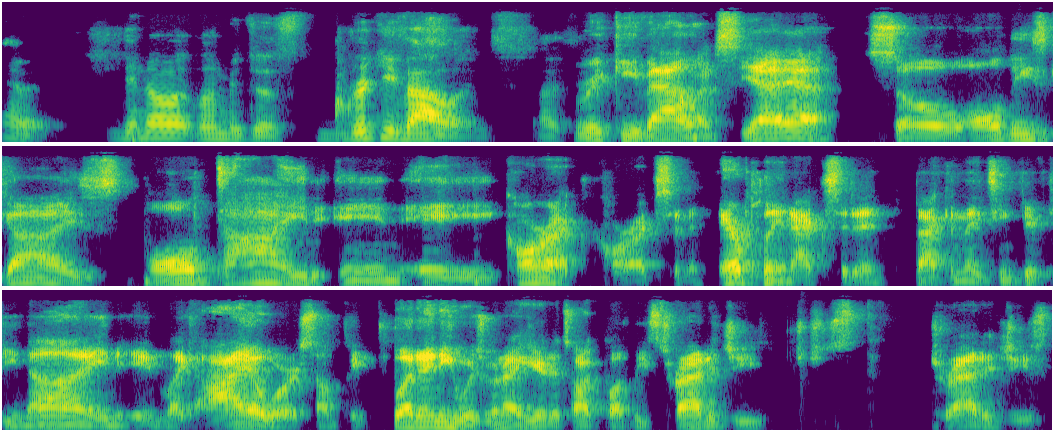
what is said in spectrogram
Yeah, you know what? Let me just Ricky Valens. Ricky Valens. Yeah, yeah. So all these guys all died in a car car accident, airplane accident back in 1959 in like Iowa or something. But anyways, we're not here to talk about these tragedies tragedies,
